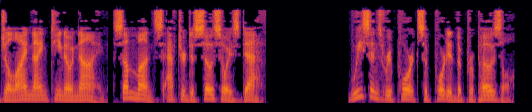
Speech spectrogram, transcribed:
July 1909, some months after de Saussure's death. Buisson's report supported the proposal.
